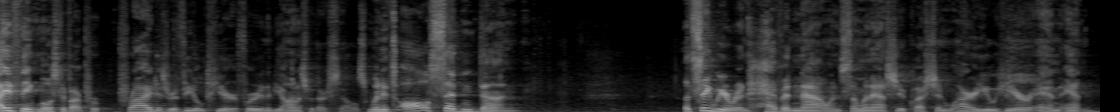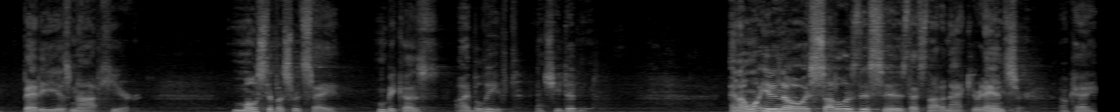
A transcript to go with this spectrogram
I think most of our pr- pride is revealed here, if we're going to be honest with ourselves. When it's all said and done, let's say we were in heaven now and someone asks you a question, Why are you here and Aunt Betty is not here? Most of us would say, Because I believed and she didn't. And I want you to know, as subtle as this is, that's not an accurate answer, okay?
